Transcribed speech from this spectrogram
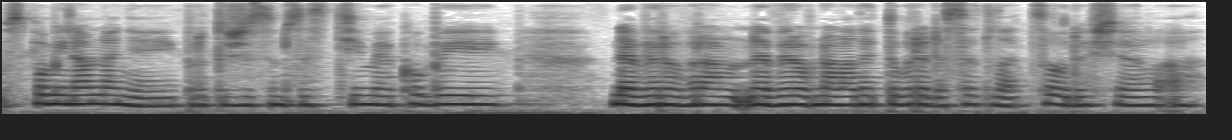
vzpomínám na něj, protože jsem se s tím jakoby nevyrovnala, nevyrovnala, teď to bude deset let, co odešel a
